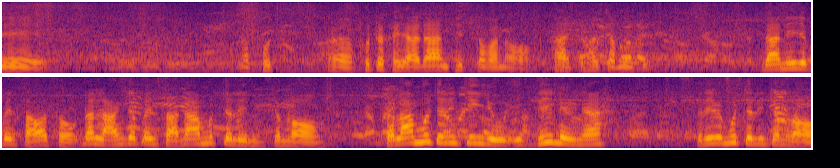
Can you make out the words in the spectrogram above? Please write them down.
นี่พระพุทธพุทธคยาด้านทิศตะวันออก ถ้าถ้าจำไม่ผิดด้านนี้จะเป็นเสาอโศก ด้านหลังจะเป็นสระน้ำมุจลินจำลองสระน้ำมุจลินจริงอยู่อีกที่หนึ่งนะ แต่นี่เป็นมุจลินจำลอง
